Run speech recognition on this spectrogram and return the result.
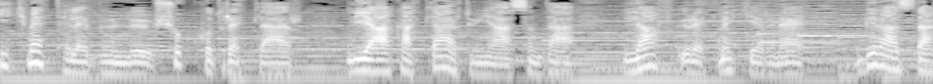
hikmet televünlü şu kudretler, liyakatler dünyasında laf üretmek yerine biraz da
